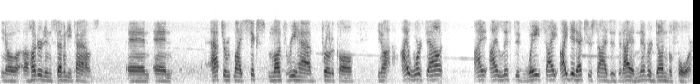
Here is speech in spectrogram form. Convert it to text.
you know 170 pounds, and and after my six month rehab protocol, you know, I worked out, I I lifted weights, I I did exercises that I had never done before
